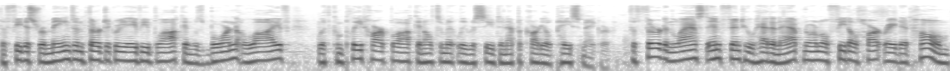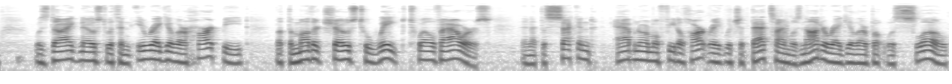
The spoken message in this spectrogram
the fetus remained in third degree AV block and was born alive with complete heart block and ultimately received an epicardial pacemaker. The third and last infant who had an abnormal fetal heart rate at home was diagnosed with an irregular heartbeat, but the mother chose to wait 12 hours. And at the second abnormal fetal heart rate, which at that time was not irregular but was slow,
